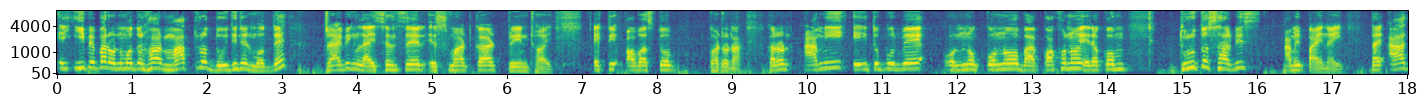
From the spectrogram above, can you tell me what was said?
এই ই পেপার অনুমোদন হওয়ার মাত্র দুই দিনের মধ্যে ড্রাইভিং লাইসেন্সের স্মার্ট কার্ড প্রিন্ট হয়। একটি অবাস্তব ঘটনা। কারণ আমি এই তো পূর্বে অন্য কোনো বা কখনো এরকম দ্রুত সার্ভিস আমি পাই নাই। তাই আজ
